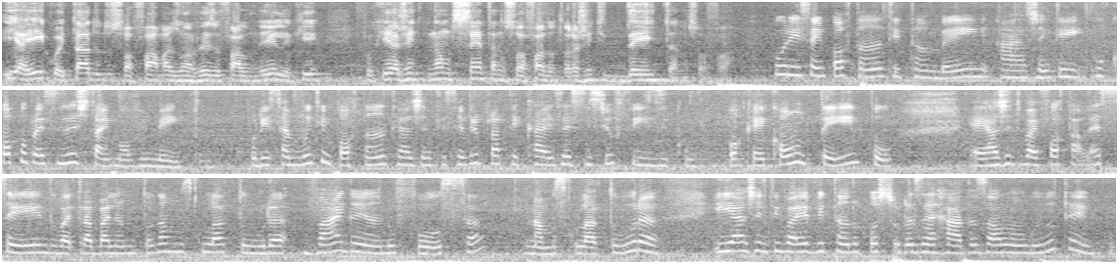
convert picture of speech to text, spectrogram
E aí, coitado do sofá, mais uma vez eu falo nele aqui, porque a gente não senta no sofá, doutora, a gente deita no sofá. Por isso é importante também a gente, o corpo precisa estar em movimento. Por isso é muito importante a gente sempre praticar exercício físico, porque com o tempo eh, a gente vai fortalecendo, vai trabalhando toda a musculatura, vai ganhando força na musculatura e a gente vai evitando posturas erradas ao longo do tempo.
